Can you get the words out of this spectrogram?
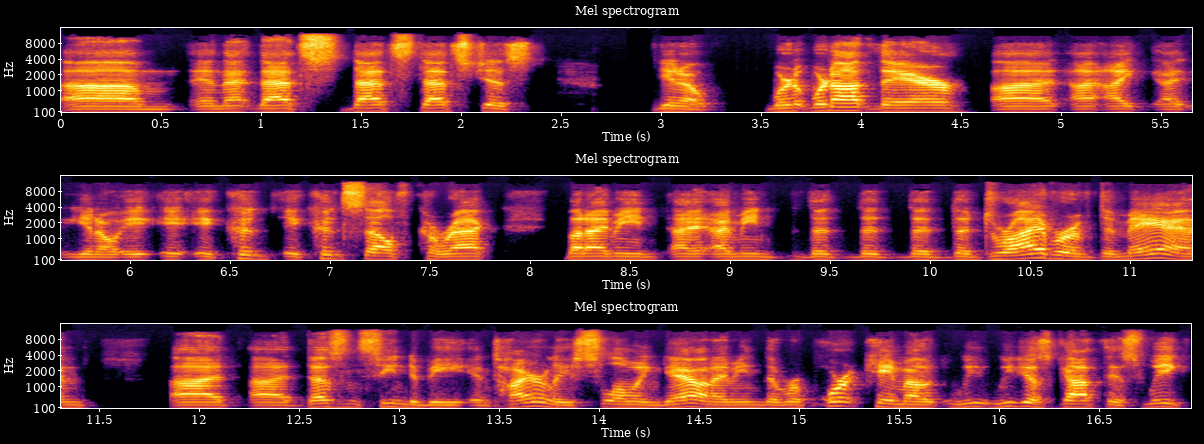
Um, and that that's that's that's just you know we're, we're not there. Uh, I, I, you know, it, it could it could self correct, but I mean, I, I mean, the, the the the driver of demand uh, uh, doesn't seem to be entirely slowing down. I mean, the report came out we we just got this week.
